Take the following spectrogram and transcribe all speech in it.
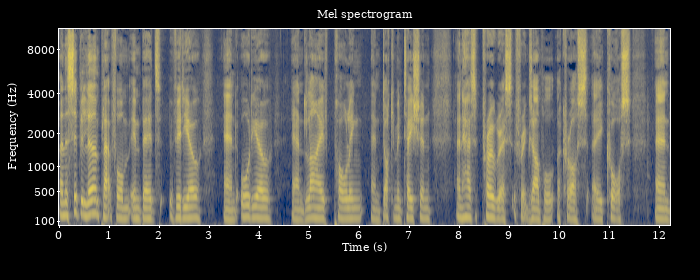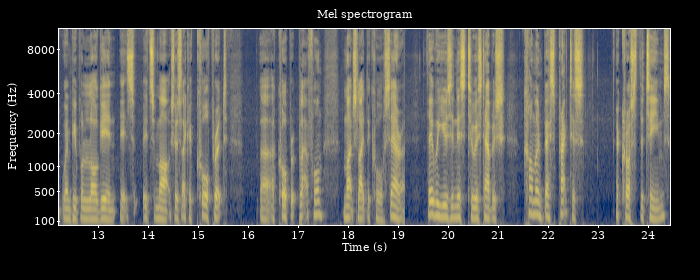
And the Simplilearn platform embeds video and audio and live polling and documentation and has progress, for example, across a course. And when people log in, it's it's marked. So it's like a corporate uh, a corporate platform, much like the Coursera. They were using this to establish common best practice across the teams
